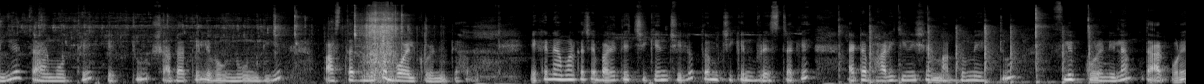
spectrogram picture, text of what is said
নিয়ে তার মধ্যে একটু সাদা তেল এবং নুন দিয়ে পাস্তাগুলোকে বয়েল করে নিতে হবে। এখানে আমার কাছে বাড়িতে চিকেন ছিল, তো আমি চিকেন ব্রেস্টটাকে একটা ভারী জিনিসের মাধ্যমে একটু ফ্লিপ করে নিলাম, তারপরে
